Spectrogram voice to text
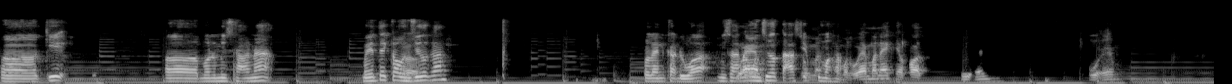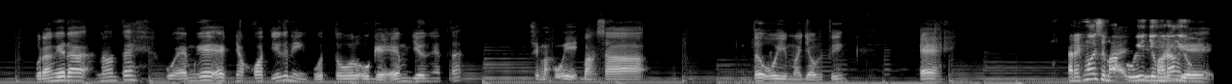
Eh ki eh mun misalnya teh kaunsil kan? Plan kedua, misalnya UM. uncil tak asup kumaha? Namun we maneh nyokot. UM UM Urang ge da naon teh UMG ek nyokot ieu geuning utul UGM jeung eta simak UI bangsa teu UI mah jauh ting. Eh, Arek mau semak UI jeung urang yuk.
